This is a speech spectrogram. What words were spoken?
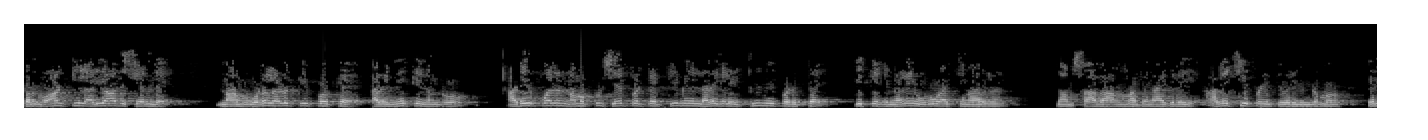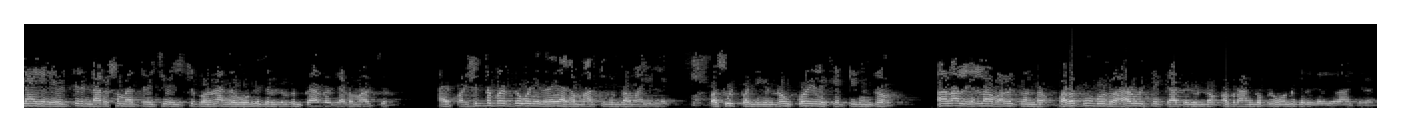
தன் வாழ்க்கையில் அறியாது சேர்ந்த நாம் உடல் அழுக்கை போக்க அதை நீக்குகின்றோம். அதே போல நமக்குள் செயற்பட்ட தீமை நிலைகளை தூய்மைப்படுத்த இத்தகைய நிலையை உருவாக்கினார்கள். நாம் சாதாரணமா விநாயகரை அலட்சியப்படுத்தி வருகின்றோம்? விநாயகரை எடுத்து ரெண்டு அரச மரத்தை வச்சு வச்சுட்டு போனா அங்கே ஒண்ணுக்கு இருக்கிறதும் பேரர் இடமா வச்சிடும் அதை பரிசுத்தப்படுத்தக்கூடிய நிலையாக மாற்றுகின்றோமா? இல்லை. வசூல் பண்ணுகின்றோம் கோயிலை கட்டுகின்றோம். ஆனால் எல்லாம் வளர்க்கின்றோம் வளர்க்கும் போது ஆர்வத்தை காட்டுகின்றோம். அப்புறம் அங்க போய் ஒண்ணுக்கு இருக்கிறது தான் வைக்கிறோம்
